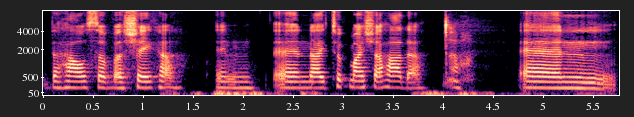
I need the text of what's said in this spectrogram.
the house of a sheikha, in, and I took my shahada. Oh. And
